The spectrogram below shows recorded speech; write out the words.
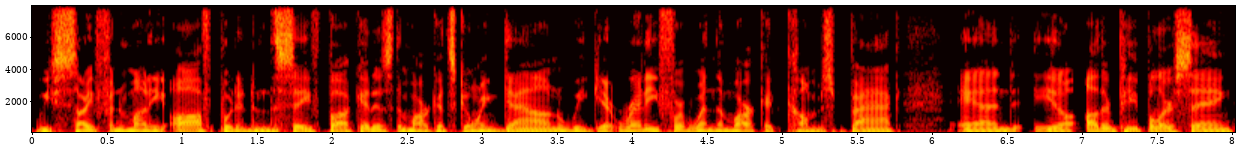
we siphon money off, put it in the safe bucket. As the market's going down, we get ready for when the market comes back. And, you know, other people are saying,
